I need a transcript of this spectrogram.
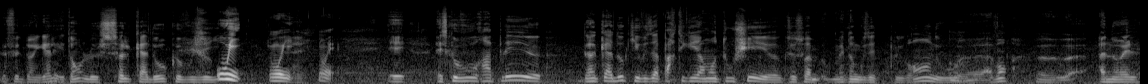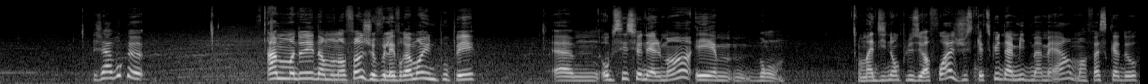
Le feu de Bengale étant le seul cadeau que vous ayez. Oui, oui, oui. Et est-ce que vous vous rappelez euh, d'un cadeau qui vous a particulièrement touché, euh, que ce soit maintenant que vous êtes plus grande ou euh, avant, à Noël? J'avoue que à un moment donné dans mon enfance, je voulais vraiment une poupée obsessionnellement. Et bon, on m'a dit non plusieurs fois, jusqu'à ce qu'une amie de ma mère m'en fasse cadeau.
